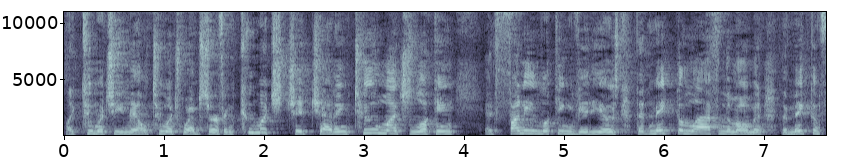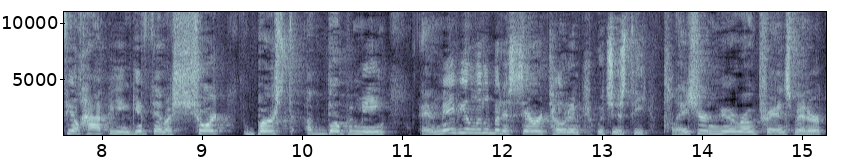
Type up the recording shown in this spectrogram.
like too much email, too much web surfing, too much chit chatting, too much looking at funny looking videos that make them laugh in the moment, that make them feel happy and give them a short burst of dopamine and maybe a little bit of serotonin, which is the pleasure neurotransmitter.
